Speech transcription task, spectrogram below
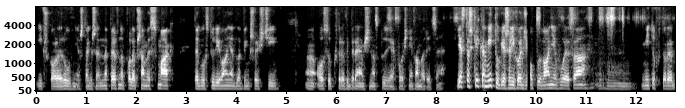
i w szkole również. Także na pewno polepszamy smak tego studiowania dla większości osób, które wybierają się na studiach właśnie w Ameryce. Jest też kilka mitów, jeżeli chodzi o pływanie w USA, mm, mitów, które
